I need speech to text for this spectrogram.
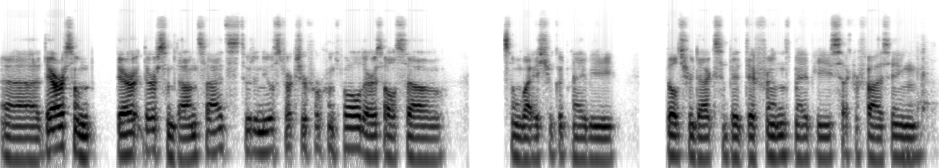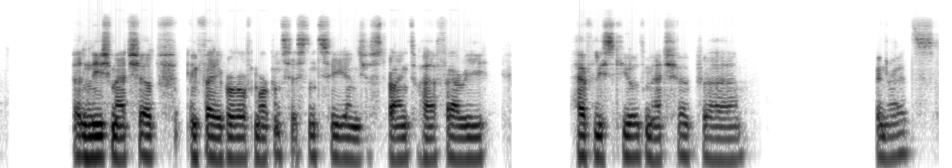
uh, there are some there there are some downsides to the new structure for control. There's also some ways you could maybe build your decks a bit different, maybe sacrificing a niche matchup in favor of more consistency and just trying to have very heavily skewed matchup uh, win rates.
